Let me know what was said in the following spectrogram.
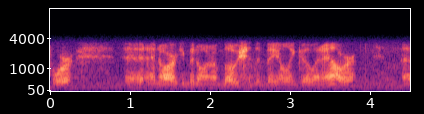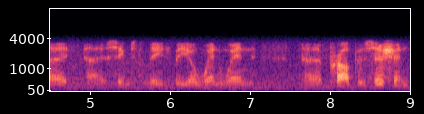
for uh, an argument on a motion that may only go an hour seems to me to be a win-win proposition.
